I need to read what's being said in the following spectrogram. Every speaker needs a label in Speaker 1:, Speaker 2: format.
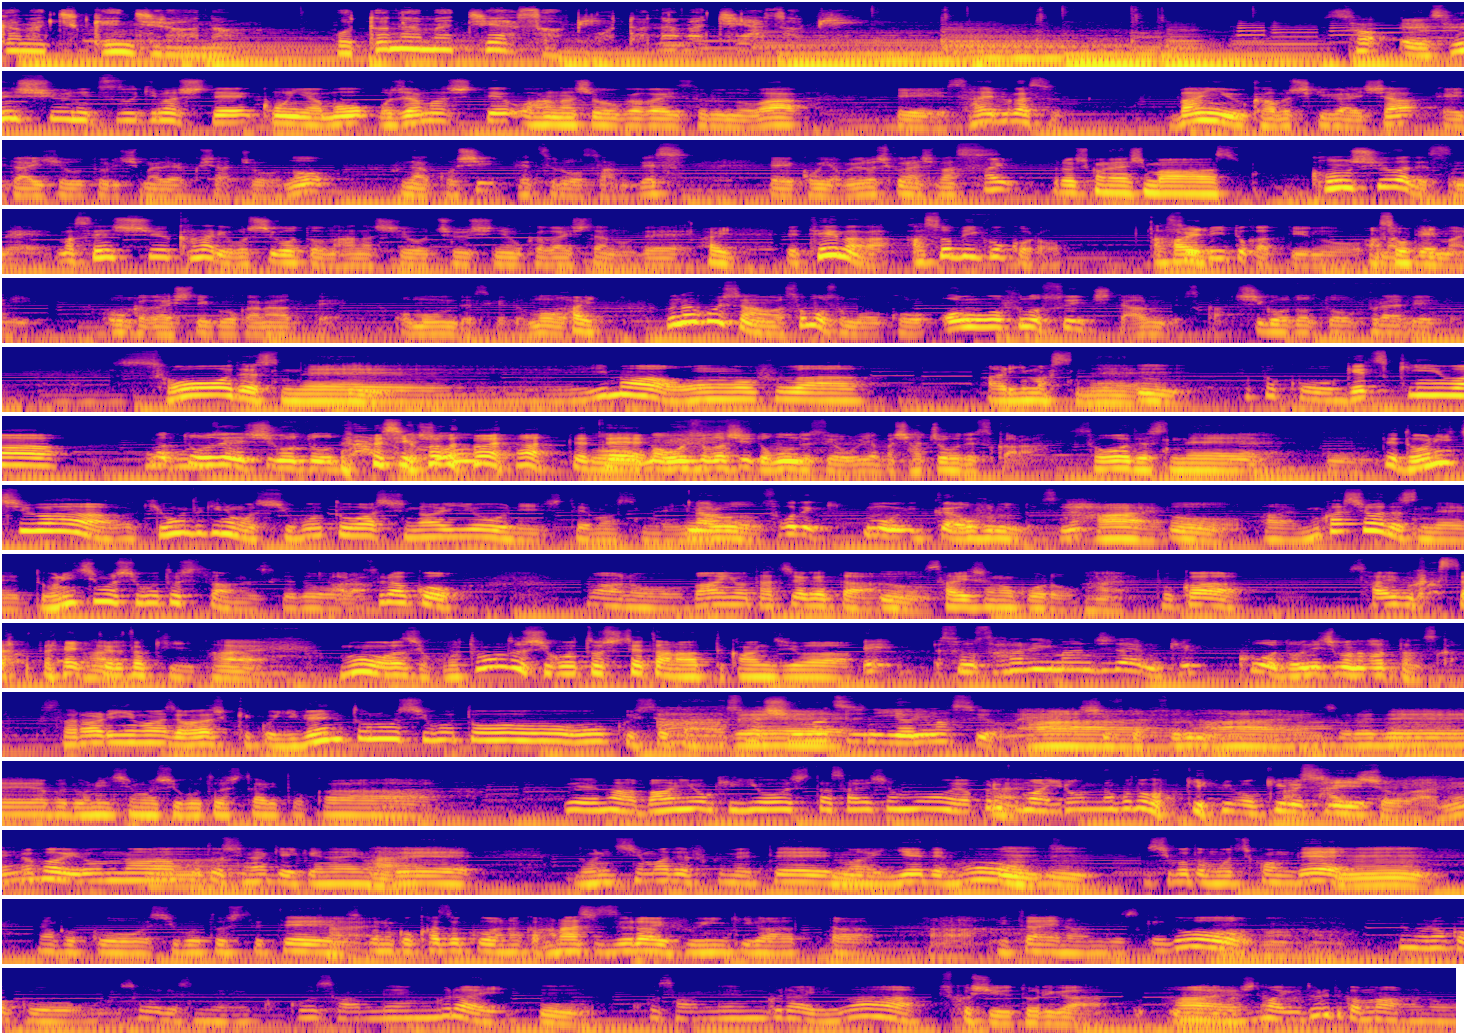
Speaker 1: 深町健次郎の大人町遊び。大人町遊び。
Speaker 2: さあ、えー先週に続きまして今夜もお邪魔してお話をお伺いするのは、えー、サイブガス万有株式会社、えー代表取締役社長の船越哲郎さんです、えー今夜もよろしくお願いします、
Speaker 3: はい、よろしくお願いします。
Speaker 2: 今週はですね、まあ、先週かなりお仕事の話を中心にお伺いしたので、
Speaker 3: はい、
Speaker 2: えテーマが遊び心
Speaker 3: はい
Speaker 2: 遊びとかっていうのを、テーマにお伺いしていこうかなって思うんですけども、
Speaker 3: はい、
Speaker 2: 船越さんはそもそもこうオンオフのスイッチってあるんですか？仕事とプライベート。
Speaker 3: そうですね。今はオンオフはありますね。
Speaker 2: うん。
Speaker 3: やっぱこう月金は、
Speaker 2: まあ、当然仕事でしょ？
Speaker 3: 仕事をやってて、
Speaker 2: うん。まあ、お忙しいと思うんですよ。やっぱ社長ですから、
Speaker 3: そうですね。
Speaker 2: ねうん。
Speaker 3: で土日は基本的にも仕事はしないようにしてますね。今。
Speaker 2: なるほど。そこでもう一回オフるんですね、
Speaker 3: はい、
Speaker 2: うん。
Speaker 3: はい。昔はですね、土日も仕事してたんですけどそれはこう、まああの万葉を立ち上げた
Speaker 2: うん。
Speaker 3: 最初の頃
Speaker 2: はい。
Speaker 3: とか。サイブガスで働いてる時、
Speaker 2: はい、
Speaker 3: もう私ほとんど仕事してたなって感じは。
Speaker 2: えそのサラリーマン時代も結構土日もなかったんですか？
Speaker 3: サラリーマンじゃ私結構イベントの仕事を多くしてた
Speaker 2: あ
Speaker 3: ので。
Speaker 2: ーそれは週末によりますよね。
Speaker 3: はい。
Speaker 2: シフトするもんね
Speaker 3: はい。それでやっぱ土日も仕事したりとか。でまあ万葉起業した最初もやっぱり
Speaker 2: はい。
Speaker 3: まあいろんなことが起きる起きるし、
Speaker 2: まあね。
Speaker 3: やっぱりいろんなことをしなきゃいけないので、土日まで含めて、
Speaker 2: うん。
Speaker 3: まあ、家で
Speaker 2: うん
Speaker 3: も
Speaker 2: うん。
Speaker 3: 仕事持ち込ん
Speaker 2: う
Speaker 3: で、
Speaker 2: ん
Speaker 3: なんかこう仕事してて、
Speaker 2: はい。
Speaker 3: そこにこう家族はなんか話しづらい雰囲気があったみたいなんですけど、
Speaker 2: うんうん
Speaker 3: でもなんかこうそうですねここ3年ぐらい
Speaker 2: うん。うん
Speaker 3: ここ3年ぐらいは、
Speaker 2: 少しゆとりが
Speaker 3: はい
Speaker 2: れま
Speaker 3: あゆとりというかまああの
